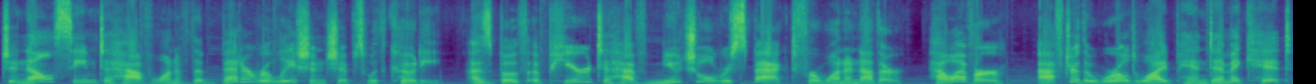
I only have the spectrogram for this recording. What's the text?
Janelle seemed to have one of the better relationships with Kody, as both appeared to have mutual respect for one another. However, after the worldwide pandemic hit,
